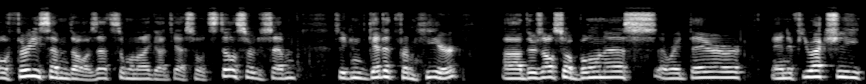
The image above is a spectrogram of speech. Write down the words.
Oh 37 dollars that's the one I got yeah so it's still 37 so you can get it from here. Uh, there's also a bonus right there and if you actually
